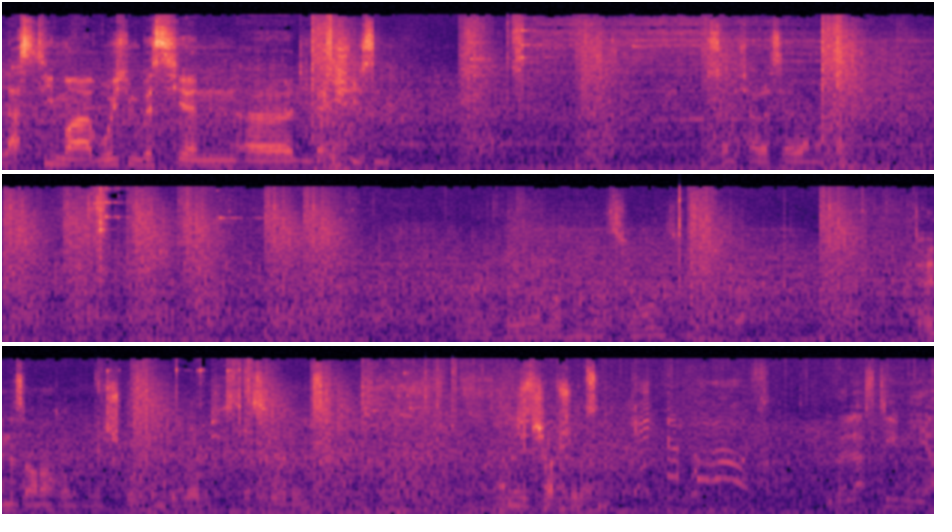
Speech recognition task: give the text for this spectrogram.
Lass die mal ruhig ein bisschen äh, die wegschießen. Muss ja nicht alles selber machen. Äh, Hier noch Munition. Da hinten ist auch noch irgendwie Schrotflinte, glaube ich. Ist das hier links? Ah ne, Scharfschützen. Voraus! Überlass die mir.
